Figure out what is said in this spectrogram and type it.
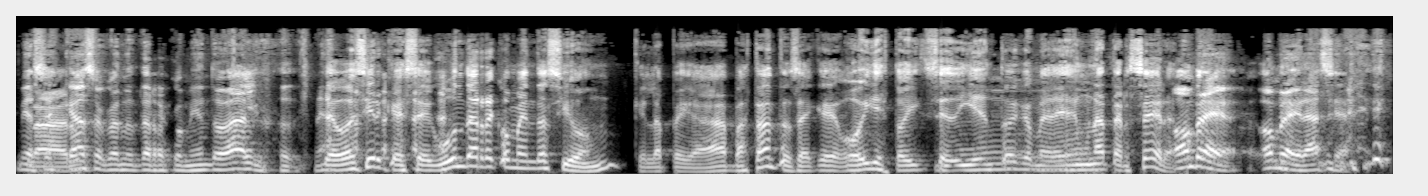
me haces caso cuando te recomiendo algo. Debo decir que segunda recomendación, que la pegaba bastante, o sea que hoy estoy sediento de que me dejen una tercera. Hombre, hombre, gracias.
